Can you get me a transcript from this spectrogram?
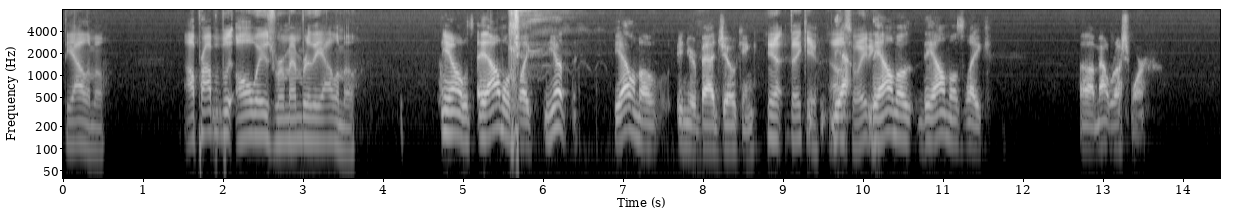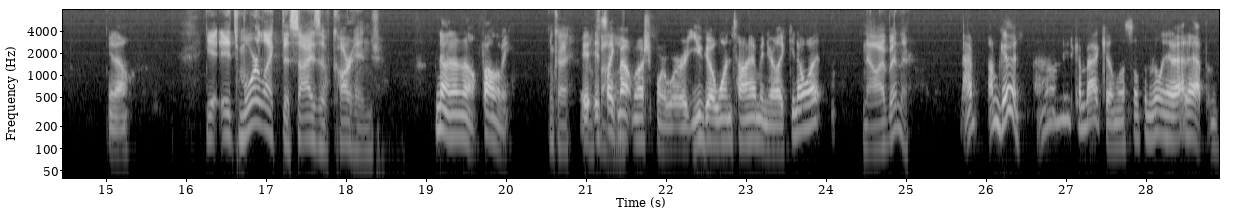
the Alamo. I'll probably always remember the Alamo. You know, the almost like you know, the Alamo. In your bad joking, Yeah, thank you. I the, was waiting. the Alamo, the Alamo's like uh, Mount Rushmore. You know, yeah, it's more like the size of Carhenge. no, no, no. Follow me. Okay, It, it's like. Mount Rushmore, where you go one time and you're like, you know what? Now I've been there. I'm, I'm good. I don't need to come back unless something really bad happens.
